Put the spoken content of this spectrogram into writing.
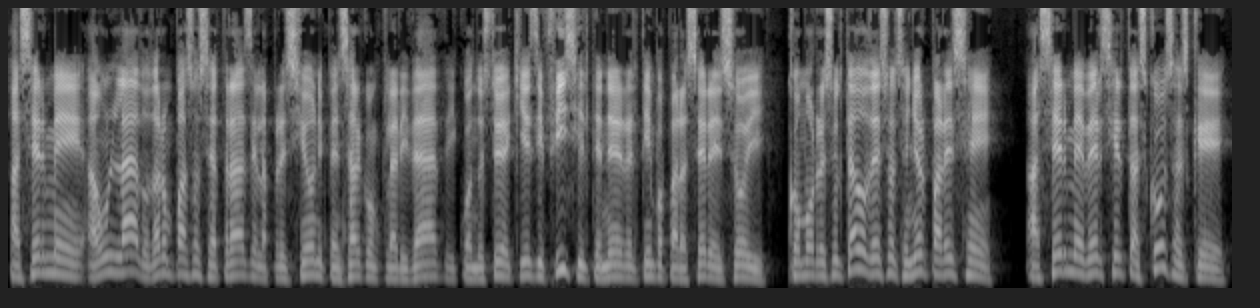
hacerme a un lado, dar un paso hacia atrás de la presión y pensar con claridad. Y cuando estoy aquí es difícil tener el tiempo para hacer eso. Y como resultado de eso, el Señor parece hacerme ver ciertas cosas que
